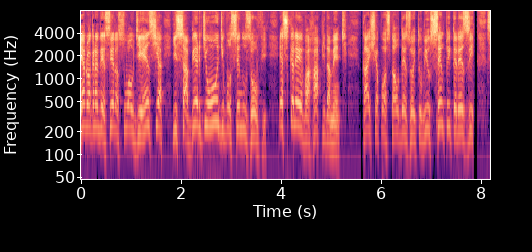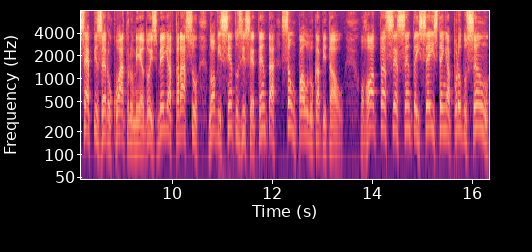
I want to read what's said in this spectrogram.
Quero agradecer a sua audiência e saber de onde você nos ouve. Escreva rapidamente. Caixa Postal 18.113, CEP 04626-970, São Paulo, capital. Rota 66 tem a produção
